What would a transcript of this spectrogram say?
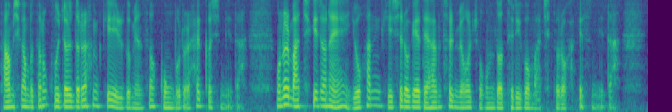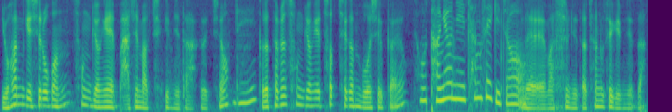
다음 시간부터는 구절들을 함께 읽으면서 공부를 할 것입니다. 오늘 마치기 전에 요한계시록에 대한 설명을 조금 더 드리고 마치도록 하겠습니다. 요한계시록은 성경의 마지막 책입니다. 그렇죠? 네. 그렇다면 성경의 첫 책은 무엇일까요? 어, 당연히 창세기죠. 네, 맞습니다. 창세기입니다.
